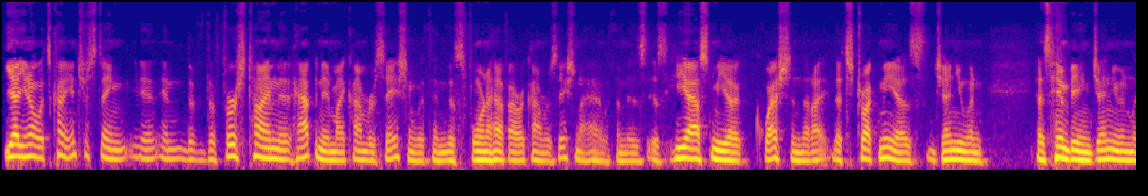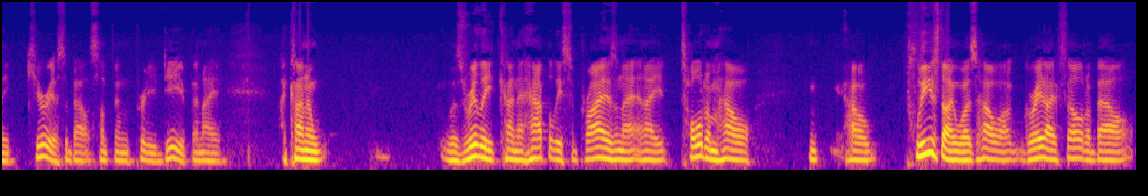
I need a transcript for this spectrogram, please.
Yeah, you know, it's kind of interesting. And the, the first time it happened in my conversation with him, this four and a half hour conversation I had with him, is, is he asked me a question that I that struck me as genuine, as him being genuinely curious about something pretty deep. And I, I kind of was really kind of happily surprised, and I and I told him how how pleased I was, how uh, great I felt about,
